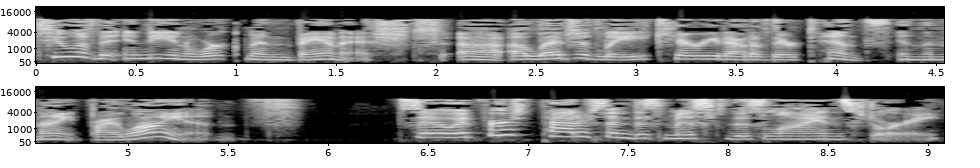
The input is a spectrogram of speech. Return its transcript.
two of the Indian workmen vanished, uh, allegedly carried out of their tents in the night by lions. So at first Patterson dismissed this lion story.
